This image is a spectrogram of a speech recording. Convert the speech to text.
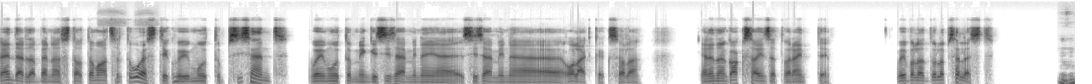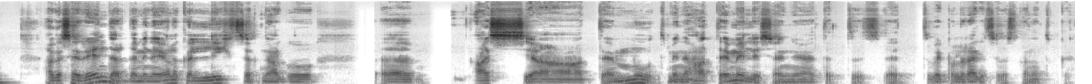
renderdab ennast automaatselt uuesti, kui muutub sisend või muutub mingi sisemine, sisemine olek, eks ole. ja need on kaks ainsat varianti võib-olla tuleb sellest mm. -hmm. aga see renderdamine ei ole ka lihtsalt nagu äh, asjade muutmine HTML-is on ju, et, et, et võib-olla räägid sellest ka natuke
